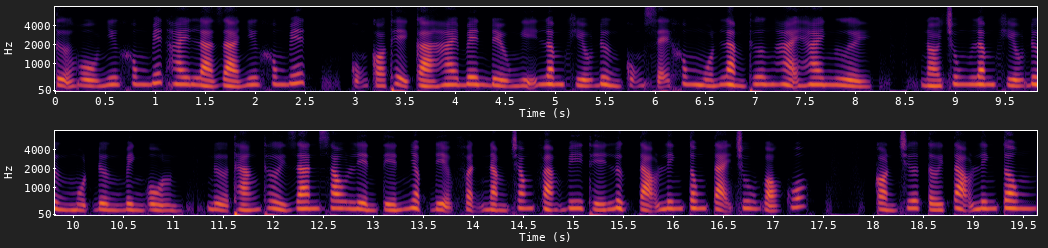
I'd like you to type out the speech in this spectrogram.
tựa hồ như không biết hay là giả như không biết. Cũng có thể cả hai bên đều nghĩ Lâm Khiếu Đừng cũng sẽ không muốn làm thương hại hai người. Nói chung Lâm Khiếu Đừng một đường bình ổn, nửa tháng thời gian sau liền tiến nhập địa phận nằm trong phạm vi thế lực tạo linh tông tại Chu Võ Quốc. Còn chưa tới tạo linh tông,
